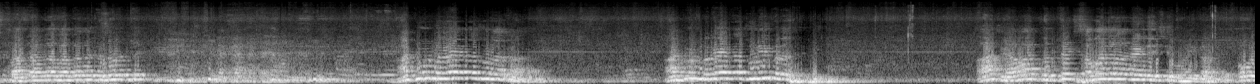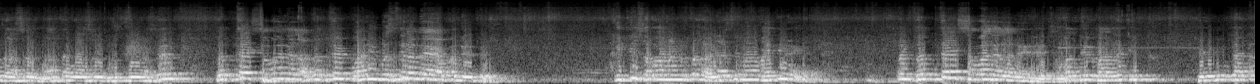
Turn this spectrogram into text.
सातारला जाताना कसं वाटतं आठवून एकदा जुना का आठवून एकदा जुनी परिस्थिती. आज गावात प्रत्येक समाजाला न्याय भूमिका? हो, असते बौद्ध असेल नातं असेल मुस्लिम असेल प्रत्येक समाजाला प्रत्येक वाणी बसतीला नाही आपण देतो किती सभा मंडप झाले असते मला माहिती नाही. पण प्रत्येक समाजाला नाही द्यायचं. मंदिर बांधलं की फेरिंग टाका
